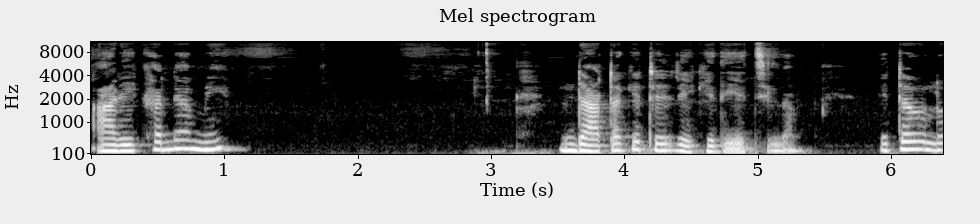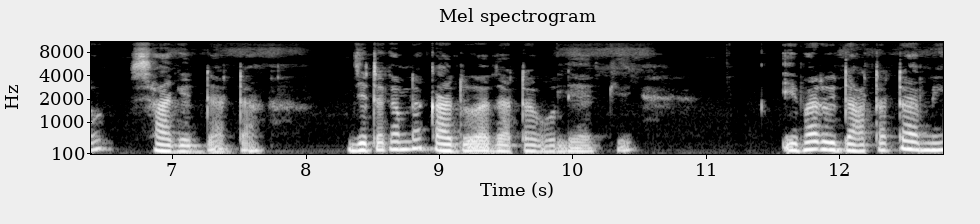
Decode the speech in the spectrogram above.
আর এখানে আমি ডাটা কেটে রেখে দিয়েছিলাম। এটা হলো শাগের ডাটা, যেটাকে আমরা কাডুয়া ডাটা বলি আর কি। এবার ওই ডাটাটা আমি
